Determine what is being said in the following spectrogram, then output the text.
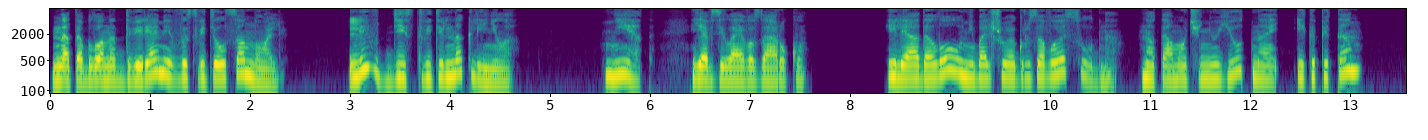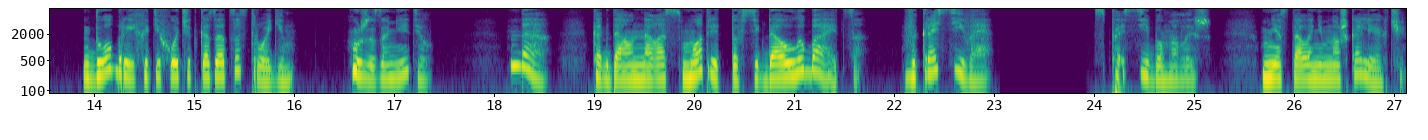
На табло над дверями высветился ноль. Лифт действительно клинило. «Нет», — я взяла его за руку. «Илиада Лоу — небольшое грузовое судно, но там очень уютно, и капитан добрый, хоть и хочет казаться строгим. Уже заметил?» «Да, когда он на вас смотрит, то всегда улыбается. Вы красивая». «Спасибо, малыш. Мне стало немножко легче».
